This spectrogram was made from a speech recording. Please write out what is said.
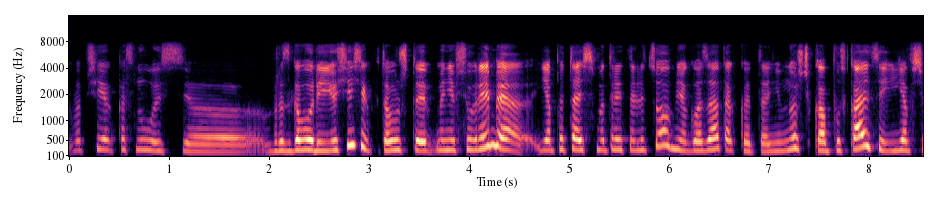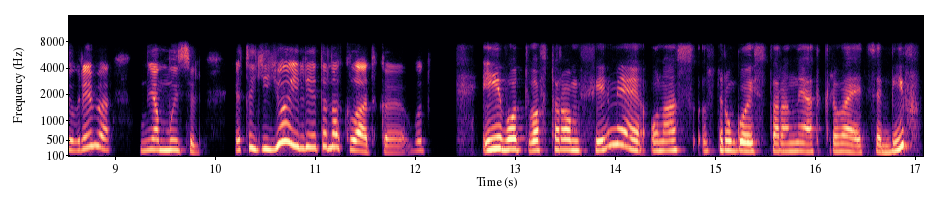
вообще коснулась э, в разговоре ее сисек? Потому что мне все время, я пытаюсь смотреть на лицо, у меня глаза так это немножечко опускаются, и я все время, у меня мысль, это ее или это накладка? Вот и вот во втором фильме у нас с другой стороны открывается Биф.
